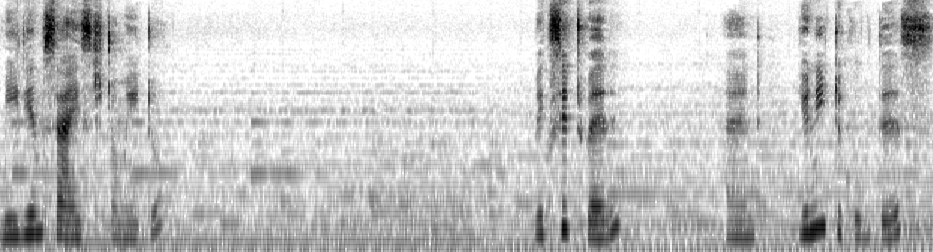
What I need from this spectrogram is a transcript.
medium sized tomato. Mix it well and you need to cook this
